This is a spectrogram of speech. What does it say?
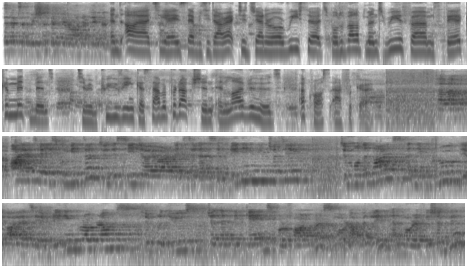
And IITA's Deputy Director General Research for Development reaffirms their commitment to improving cassava production and livelihoods across Africa. Uh, IITA is committed to the CGIAR Excellence in Breeding Initiative to modernize and improve the IITA breeding programs to produce genetic gains for farmers more rapidly and more efficiently.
